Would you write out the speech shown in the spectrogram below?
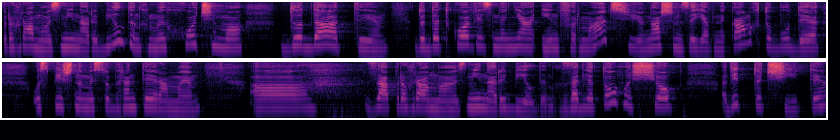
програмою Зміна ребілдинг, ми хочемо додати додаткові знання і інформацію нашим заявникам, хто буде успішними субгрантерами за програмою Зміна ребілдинг, задля того, щоб відточити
